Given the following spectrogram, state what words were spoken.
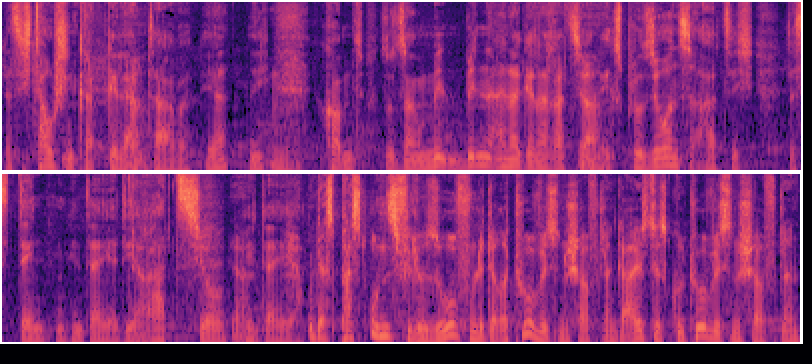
dass ich tauschen gelernt habe, ja, nicht, mhm. kommt sozusagen binnen einer Generation explosionsartig das Denken hinterher, die Ratio hinterher. Und das passt uns Philosophen, Literaturwissenschaftlern, Geistes-, Kulturwissenschaftlern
